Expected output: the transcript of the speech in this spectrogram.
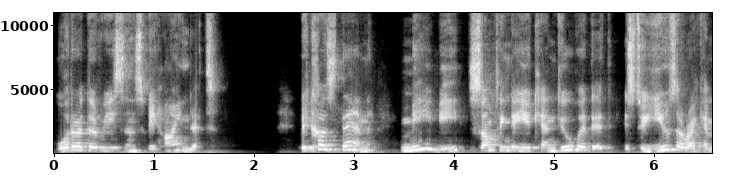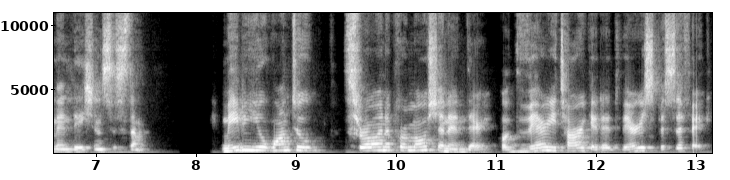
what are the reasons behind it? Because then maybe something that you can do with it is to use a recommendation system. Maybe you want to throw in a promotion in there, but very targeted, very specific.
